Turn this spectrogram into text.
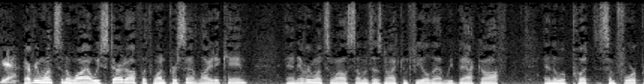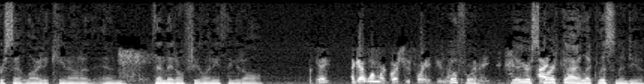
Yeah. Every once in a while, we start off with 1% lidocaine, and every once in a while, someone says, no, I can feel that. We back off, and then we'll put some 4% lidocaine on it, and then they don't feel anything at all. Okay. I got one more question for you, if you Go for I it. Yeah, you're a smart guy. I like listening to you.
